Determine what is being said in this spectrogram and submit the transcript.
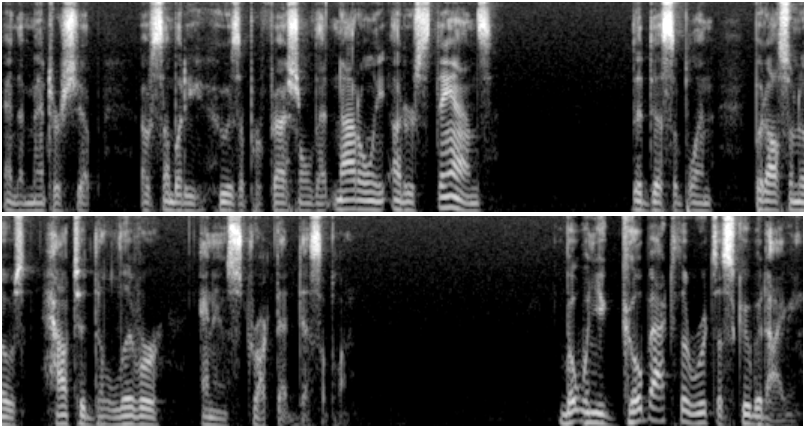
and the mentorship of somebody who is a professional that not only understands the discipline but also knows how to deliver and instruct that discipline. But when you go back to the roots of scuba diving,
